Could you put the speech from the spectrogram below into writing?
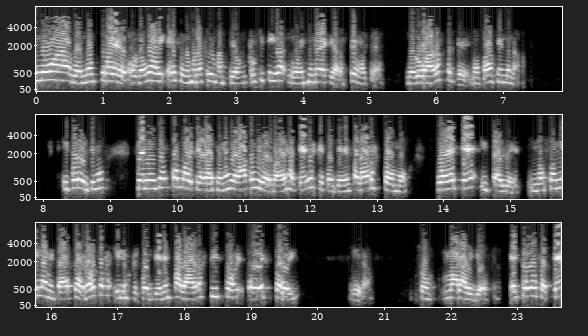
no hago, no puedo o no voy, eso no es una afirmación positiva, no es una declaración, o sea, no lo hagas porque no estás haciendo nada. Y por último, se enuncian como declaraciones de datos y verdades aquellas que contienen palabras como puede que y tal vez. No son ni la mitad de poderosas y los que contienen palabras sí soy o estoy, mira, son maravillosos. Esto lo saqué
